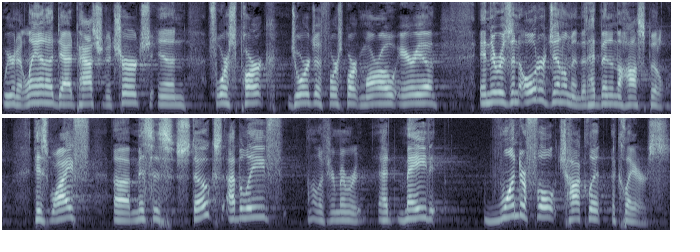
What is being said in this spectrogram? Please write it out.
We were in Atlanta. Dad pastored a church in Forest Park, Georgia, Forest Park, Morrow area. And there was an older gentleman that had been in the hospital. His wife, uh, Mrs. Stokes, I believe, I don't know if you remember, had made wonderful chocolate eclairs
